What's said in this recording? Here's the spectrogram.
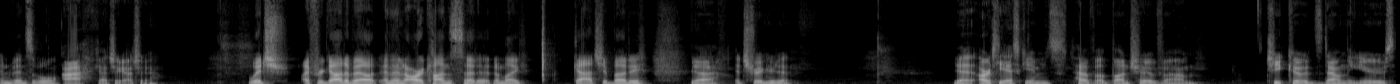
invincible, Ah, gotcha, gotcha. Which I forgot about. And then Archon said it. And I'm like, gotcha, buddy. Yeah, It triggered it. yeah. RTS games have a bunch of um, cheat codes down the years.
